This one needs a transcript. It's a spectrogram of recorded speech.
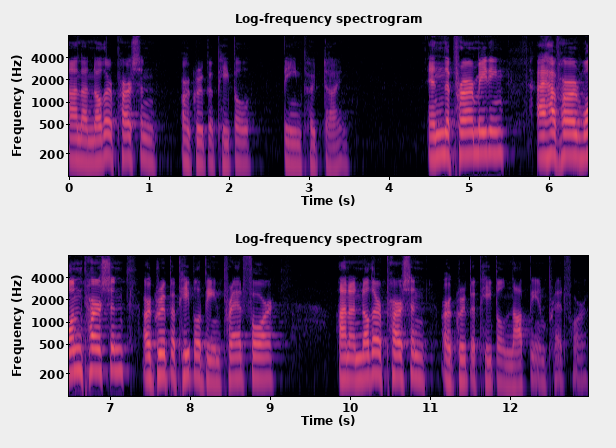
and another person or group of people being put down. In the prayer meeting, I have heard one person or group of people being prayed for, and another person or group of people not being prayed for.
